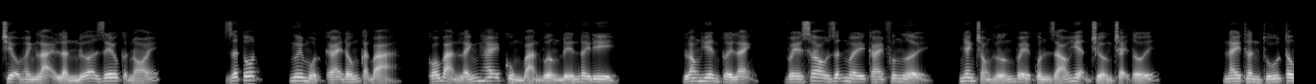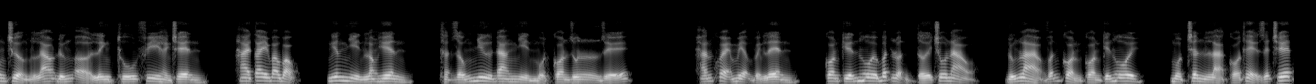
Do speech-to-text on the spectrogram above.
Triệu hành lại lần nữa rêu cực nói. Rất tốt, ngươi một cái đống cặn bả, có bản lãnh hay cùng bản vương đến đây đi. Long Hiên cười lạnh, về sau dẫn mấy cái phương người, nhanh chóng hướng về quân giáo hiện trường chạy tới. Nay thần thú tông trưởng lao đứng ở linh thú phi hành trên, hai tay bao bọc, nghiêng nhìn Long Hiên, thật giống như đang nhìn một con run dế. Hắn khỏe miệng vểnh lên, con kiến hôi bất luận tới chỗ nào, đúng là vẫn còn con kiến hôi, một chân là có thể giết chết.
